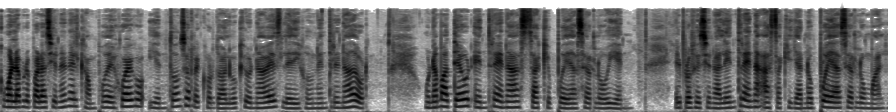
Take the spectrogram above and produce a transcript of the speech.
como la preparación en el campo de juego, y entonces recordó algo que una vez le dijo un entrenador. Un amateur entrena hasta que puede hacerlo bien. El profesional entrena hasta que ya no puede hacerlo mal.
